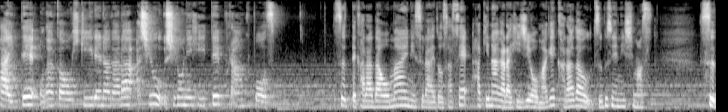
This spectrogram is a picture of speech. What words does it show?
吐いてお腹を引き入れながら足を後ろに引いてプランクポーズ。吸って体を前にスライドさせ吐きながら肘を曲げ体をうつ伏せにします。吸っ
